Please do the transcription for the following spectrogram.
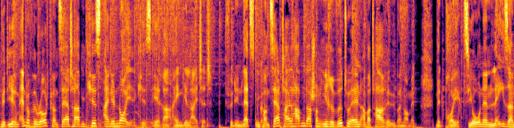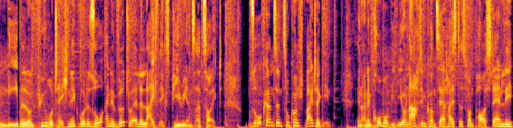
Mit ihrem End of the Road Konzert haben Kiss eine neue Kiss-Ära eingeleitet. Für den letzten Konzertteil haben da schon ihre virtuellen Avatare übernommen. Mit Projektionen, Lasern, Nebel und Pyrotechnik wurde so eine virtuelle Live-Experience erzeugt. So könnte es in Zukunft weitergehen. In einem Promo-Video nach dem Konzert heißt es von Paul Stanley,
